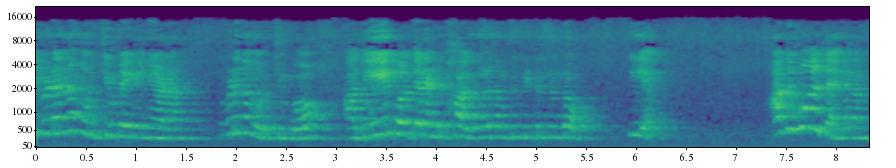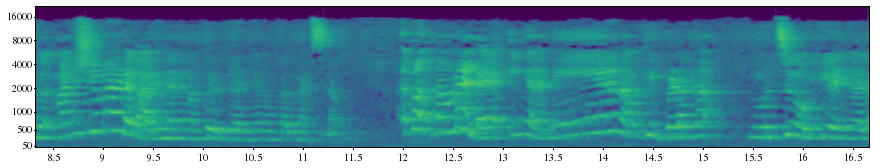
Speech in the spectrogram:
ഇവിടെ നിന്ന് മുറിക്കുമ്പോ എങ്ങനെയാണ്? ഇവിടെ നിന്ന് മുറിക്കുമ്പോ അതേപോലത്തെ രണ്ട് ഭാഗങ്ങൾ നമുക്ക് കിട്ടുന്നുണ്ടോ? ഇല്ല. അതുപോലെ തന്നെ നമുക്ക് മനുഷ്യന്മാരുടെ കാര്യം തന്നെ നമുക്ക് എടുത്തു കഴിഞ്ഞാൽ നമുക്കത് മനസ്സിലാവും. അപ്പൊ നമ്മളുടെ ഇങ്ങനെ നേരെ നമുക്ക് ഇവിടെ നിന്ന് മുറിച്ചു നോക്കി കഴിഞ്ഞാൽ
